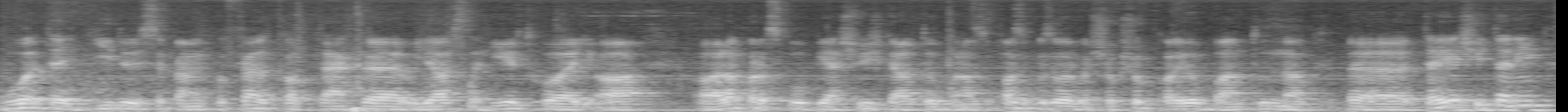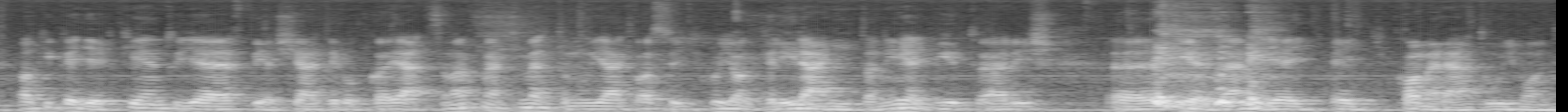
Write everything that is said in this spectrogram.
Volt egy időszak, amikor felkapták ugye azt a hírt, hogy a, a laparoszkópiás vizsgálatokban az, azok az orvosok sokkal jobban tudnak teljesíteni, akik egyébként ugye FPS játékokkal játszanak, mert megtanulják azt, hogy hogyan kell irányítani egy virtuális térben egy, egy kamerát úgymond.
